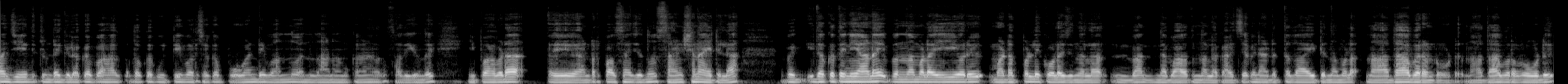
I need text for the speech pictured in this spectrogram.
ചെയ്തിട്ടുണ്ടെങ്കിലൊക്കെ ഇപ്പൊ ആ- അതൊക്കെ കുറ്റിയും കുറച്ചൊക്കെ പോകേണ്ടി വന്നു എന്നതാണ് നമുക്ക് കാണാൻ സാധിക്കുന്നത്. ഇപ്പോൾ അവിടെ അണ്ടർ പാസേജ് ഒന്നും സാങ്ഷൻ ആയിട്ടില്ല. അപ്പം ഇതൊക്കെ തന്നെയാണ് ഇപ്പം നമ്മളെ ഈ ഒരു മടപ്പള്ളി കോളേജ് എന്നുള്ള ഭാഗത്തു നിന്നുള്ള കാഴ്ച. പിന്നെ അടുത്തതായിട്ട് നമ്മൾ നാദാപുരം റോഡ് നാദാപുരം റോഡ്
